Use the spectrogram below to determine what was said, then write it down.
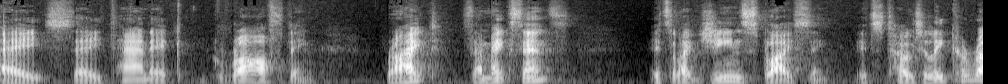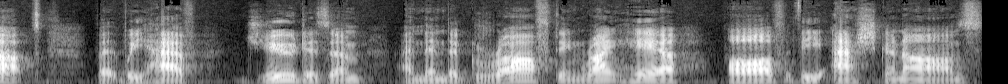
a satanic grafting, right? Does that make sense? It's like gene splicing. It's totally corrupt, but we have Judaism and then the grafting right here of the Ashkenaz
